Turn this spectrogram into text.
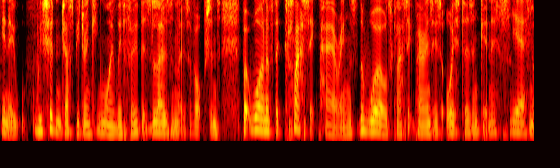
you know we shouldn't just be drinking wine with food. There's loads and loads of options, but one of the classic pairings, the world's classic pairings, is oysters and Guinness. Yes. Or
